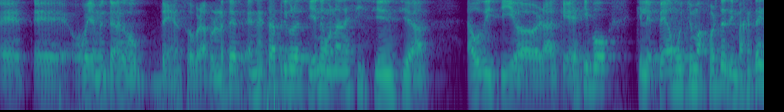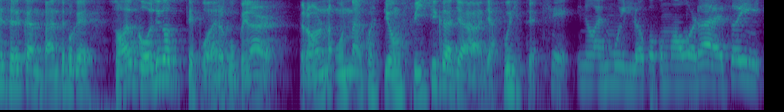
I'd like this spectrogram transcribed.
Eh, eh, obviamente es algo denso, ¿verdad? Pero en, este- en esta película tiene una deficiencia auditiva, ¿verdad? Que Sí. es tipo que le pega mucho más fuerte. Imagínate que ser cantante porque sos alcohólico, te puedes recuperar. Pero una, una cuestión física ya, ya fuiste. Sí, no, es muy loco cómo aborda eso y,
